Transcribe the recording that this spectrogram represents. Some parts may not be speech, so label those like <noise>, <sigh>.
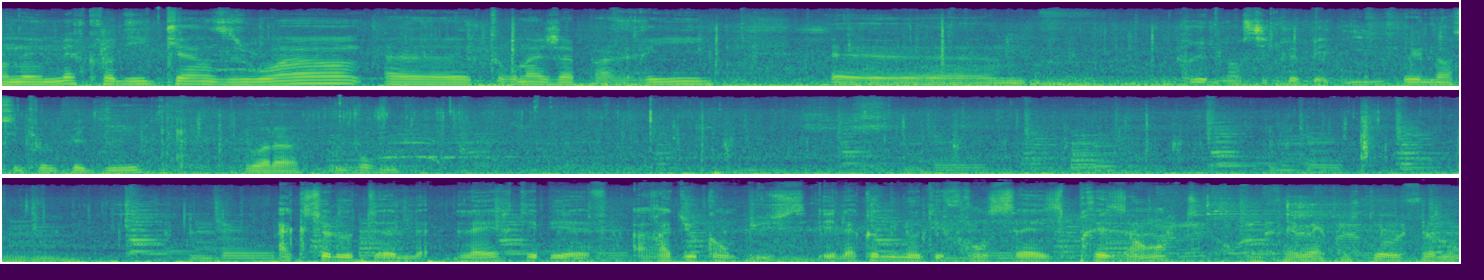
On est mercredi 15 juin, euh, tournage à Paris, euh, Rue de l'Encyclopédie. rue de l'Encyclopédie. Voilà. Bon. Axel Hôtel, la RTBF, Radio Campus et la communauté française je téléphone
